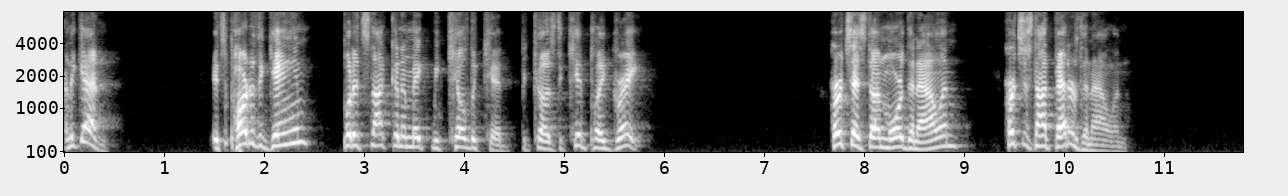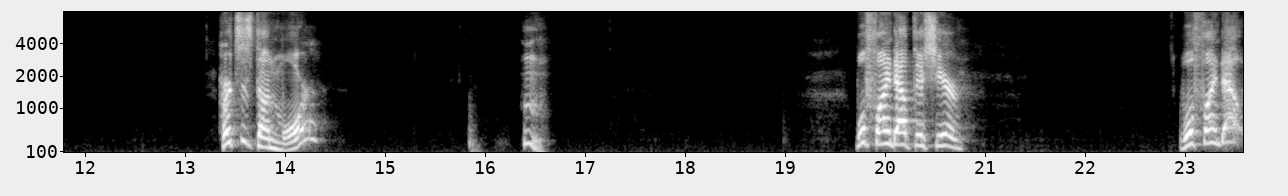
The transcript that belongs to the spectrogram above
And again, it's part of the game, but it's not going to make me kill the kid because the kid played great. Hurts has done more than Allen. Hurts is not better than Allen. Hurts has done more? Hmm. We'll find out this year. We'll find out.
